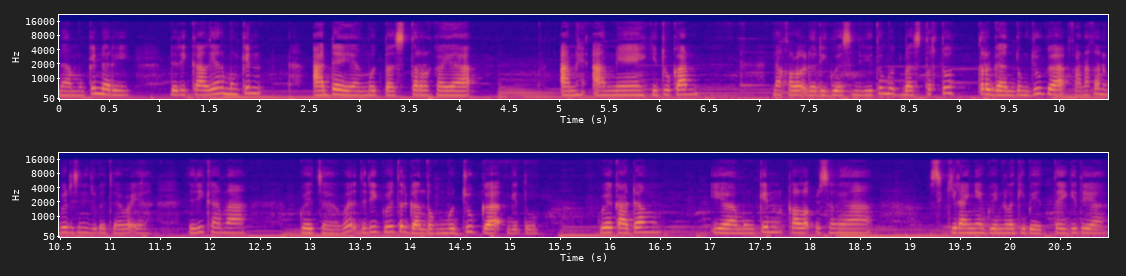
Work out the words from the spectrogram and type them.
Nah mungkin dari dari kalian mungkin ada yang mood buster kayak aneh-aneh gitu kan? Nah kalau dari gue sendiri tuh mood buster tuh tergantung juga karena kan gue di sini juga cewek ya. Jadi karena gue cewek jadi gue tergantung mood juga gitu. Gue kadang ya mungkin kalau misalnya sekiranya gue ini lagi bete gitu ya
